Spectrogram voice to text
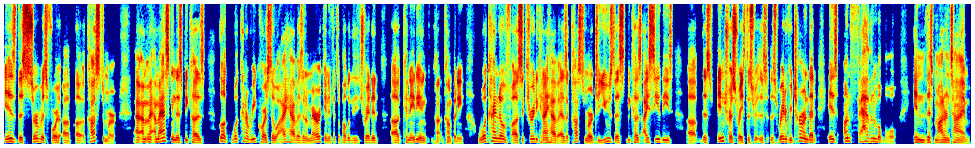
is this service for a, a customer? I'm, I'm, asking this because, look, what kind of recourse do I have as an American if it's a publicly traded uh, Canadian co- company? What kind of uh, security can I have as a customer to use this? Because I see these uh, this interest rates, this, this this rate of return that is unfathomable in this modern time.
